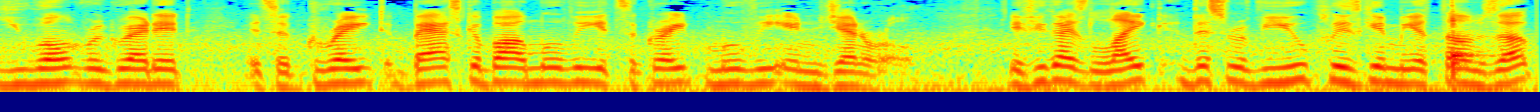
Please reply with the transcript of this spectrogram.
You won't regret it. It's a great basketball movie. It's a great movie in general. If you guys like this review, please give me a thumbs up.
